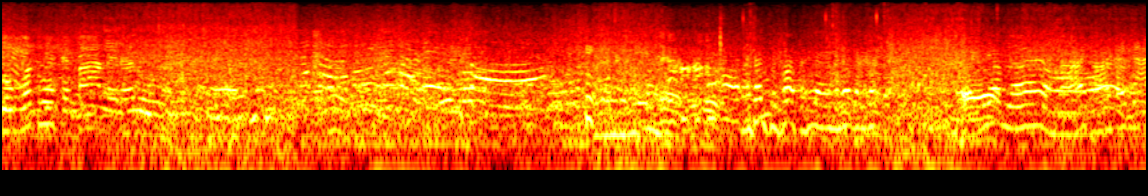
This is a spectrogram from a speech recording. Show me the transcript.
ลุงก็ถ้วยเต็มบ้านเลยนะลุงท่านสุภาพแข็งแรงเลยเยี่ยมเลยหายหายหา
